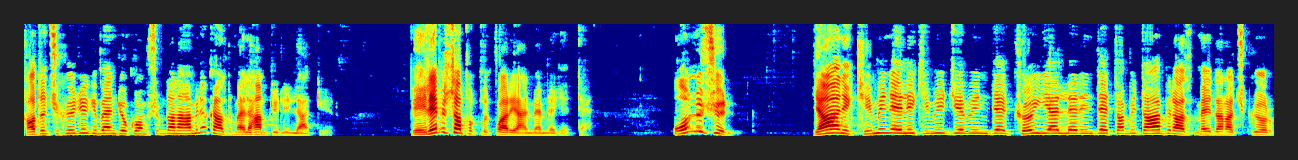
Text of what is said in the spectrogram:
Kadın çıkıyor diyor ki ben diyor komşumdan hamile kaldım elhamdülillah diyor. Böyle bir sapıklık var yani memlekette. Onun için yani kimin eli kimin cebinde, köy yerlerinde tabii daha biraz meydana çıkıyor.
